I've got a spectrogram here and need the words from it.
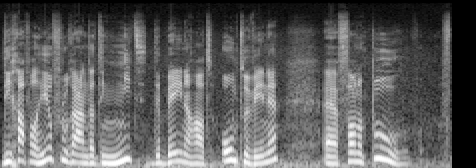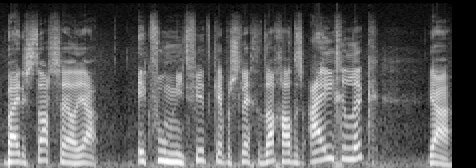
die gaf al heel vroeg aan dat hij niet de benen had om te winnen. Eh, van een Poel bij de start zei al, ja, ik voel me niet fit. Ik heb een slechte dag gehad. Dus eigenlijk, ja,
